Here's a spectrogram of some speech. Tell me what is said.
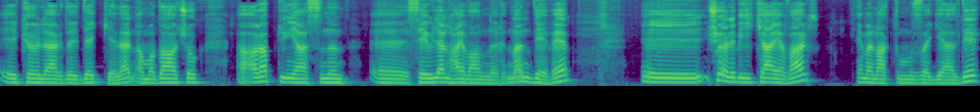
e, köylerde dek gelen ama daha çok e, Arap dünyasının e, sevilen hayvanlarından deve. E, şöyle bir hikaye var hemen aklımıza geldi.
